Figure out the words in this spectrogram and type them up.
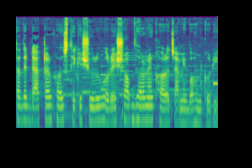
তাদের ডাক্তার খরচ থেকে শুরু করে সব ধরনের খরচ আমি বহন করি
